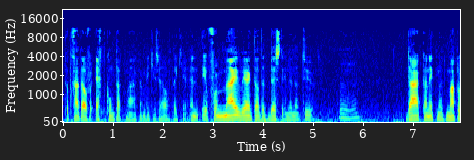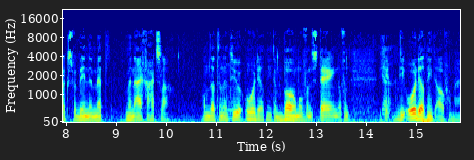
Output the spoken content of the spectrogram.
dat gaat over echt contact maken met jezelf. Dat je, en voor mij werkt dat het beste in de natuur. Mhm. Daar kan ik me het makkelijkst verbinden met mijn eigen hartslag. Omdat de natuur oordeelt niet. Een boom of een steen of een, je, Ja. die oordeelt niet over mij.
